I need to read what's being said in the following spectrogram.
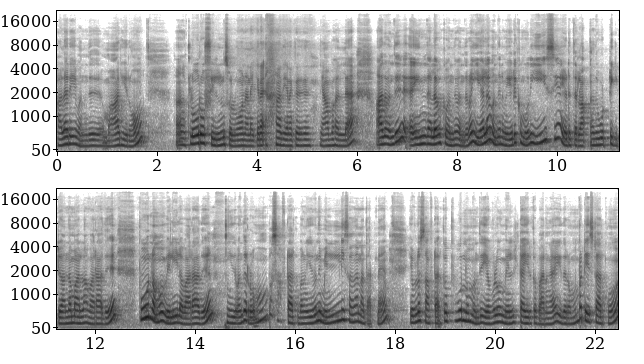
கலரே வந்து மாறிடும் குளோரோஃபில்னு சொல்லுவோம் நினைக்கிறேன். அது எனக்கு ஞாபகம் இல்லை. அது வந்து இந்த அளவுக்கு வந்து வந்துடும் இலை வந்து நம்ம எடுக்கும்போது ஈஸியாக எடுத்துடலாம். அது ஒட்டிக்கிட்டு அந்த மாதிரிலாம் வராது. பூர்ணமும் வெளியில் வராது. இது வந்து ரொம்ப சாஃப்டாக இருக்குது பாருங்கள் இது வந்து மெல்லிஸாக தான் நான் தட்டினேன். எவ்வளோ சாஃப்டாக இருக்குது பூர்ணம் வந்து எவ்வளோ மெல்ட் ஆகிருக்கு பாருங்கள் இது ரொம்ப டேஸ்ட்டாக இருக்கும்.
